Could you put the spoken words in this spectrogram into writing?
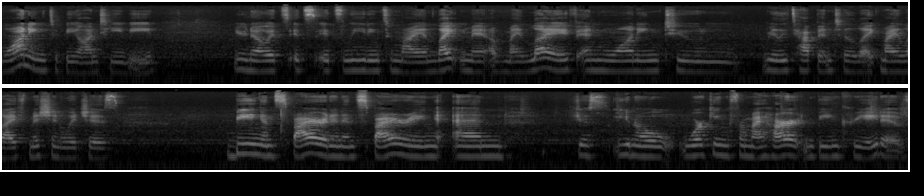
wanting to be on TV, you know it's it's it's leading to my enlightenment of my life and wanting to really tap into like my life mission, which is being inspired and inspiring and just you know working from my heart and being creative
